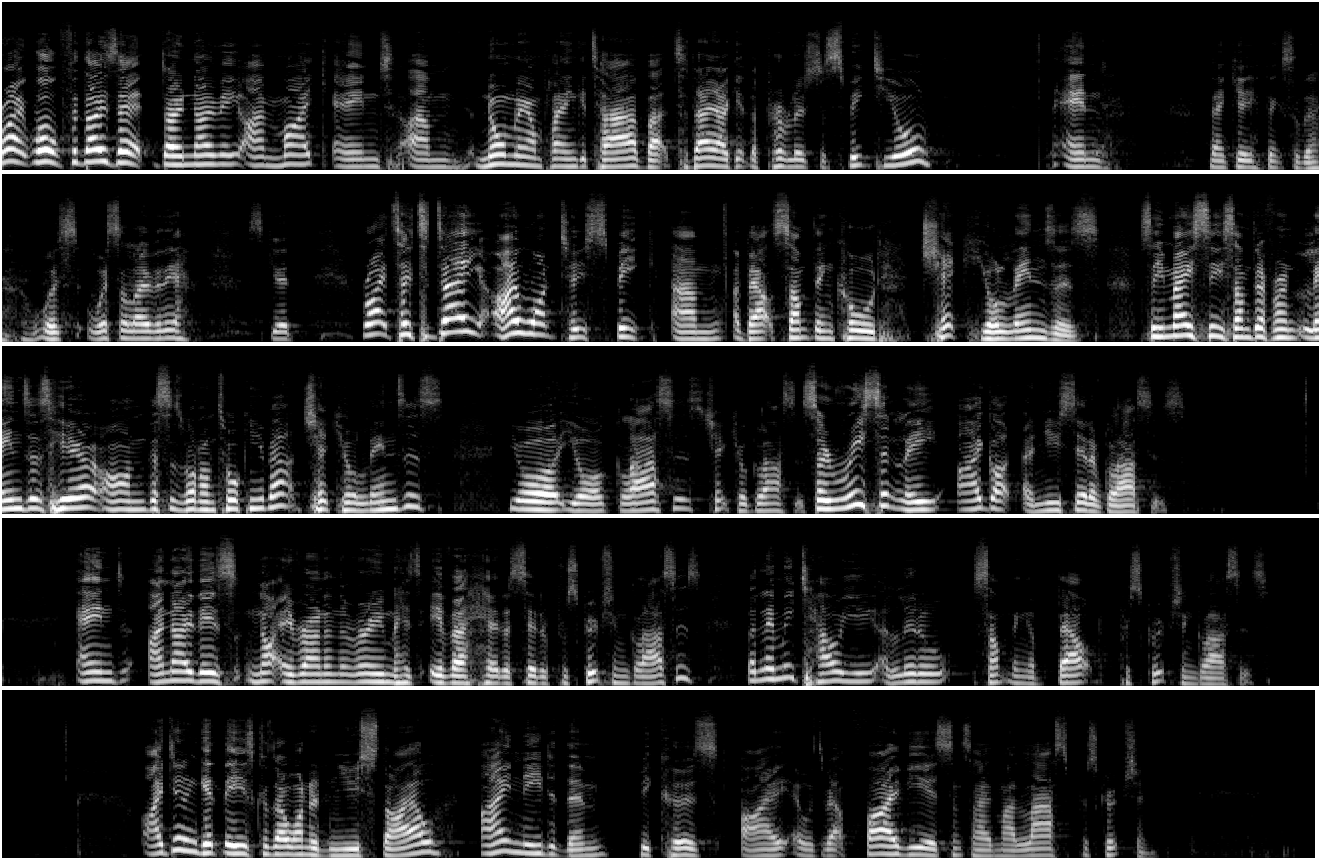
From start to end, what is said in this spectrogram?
Right, well, for those that don't know me, I'm Mike, and um, normally I'm playing guitar, but today I get the privilege to speak to you all. And thank you. Thanks for the whistle over there. It's good. Right, so today I want to speak um, about something called check your lenses. So you may see some different lenses here on this is what I'm talking about. Check your lenses. Your, your glasses, check your glasses. So recently I got a new set of glasses. And I know there's not everyone in the room has ever had a set of prescription glasses, but let me tell you a little something about prescription glasses. I didn't get these because I wanted a new style. I needed them because I it was about five years since I had my last prescription.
